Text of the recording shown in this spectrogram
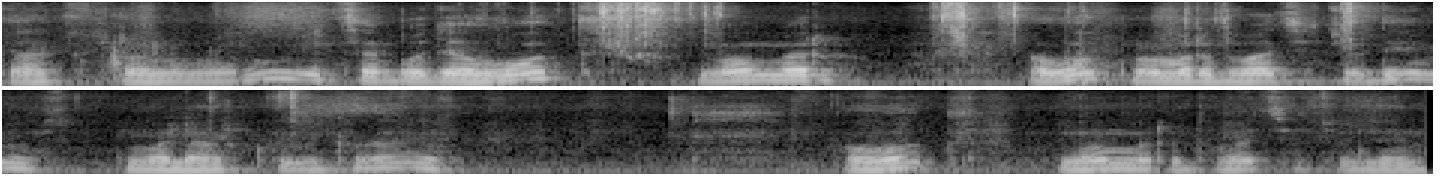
Так, пронумерую. Це буде лот номер. Лот номер 21. Малярку наклею. Лот номер 21.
